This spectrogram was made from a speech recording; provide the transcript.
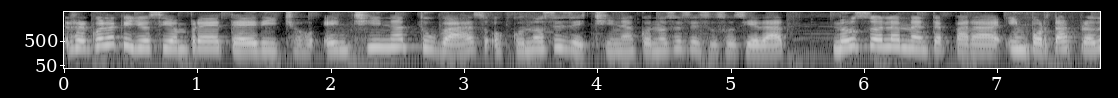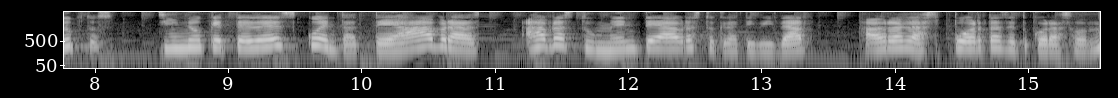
recuerda que yo siempre te he dicho, en China tú vas o conoces de China, conoces de su sociedad, no solamente para importar productos, sino que te des cuenta, te abras, abras tu mente, abras tu creatividad, abras las puertas de tu corazón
